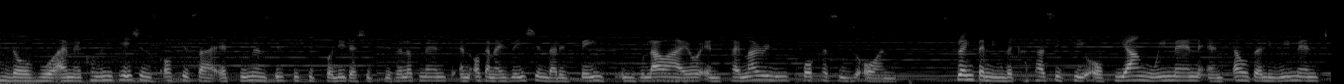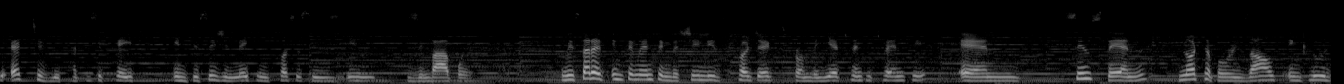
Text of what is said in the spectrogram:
Ndlovu. I'm a communications officer at Women's Institute for Leadership Development, an organization that is based in Bulawayo and primarily focuses on strengthening the capacity of young women and elderly women to actively participate in decision-making processes in Zimbabwe. We started implementing the She Leads project from the year 2020 and since then, notable results include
